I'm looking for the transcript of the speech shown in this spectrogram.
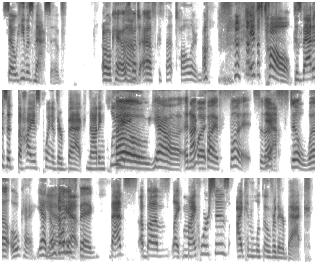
So he was massive. Okay, I was Uh, about to ask, is that tall or not? it's tall because that is at the highest point of their back, not including. Oh yeah, and I'm What- five foot, so that's Yeah. still well okay. Yeah, no, Yeah. that Oh, is yeah. big, That's above like my horses. I can look over their back.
